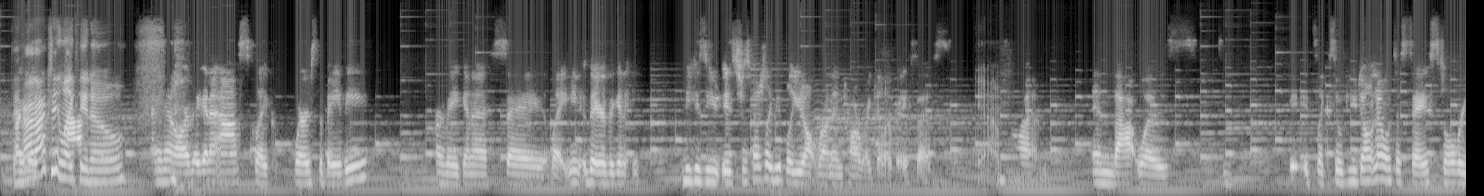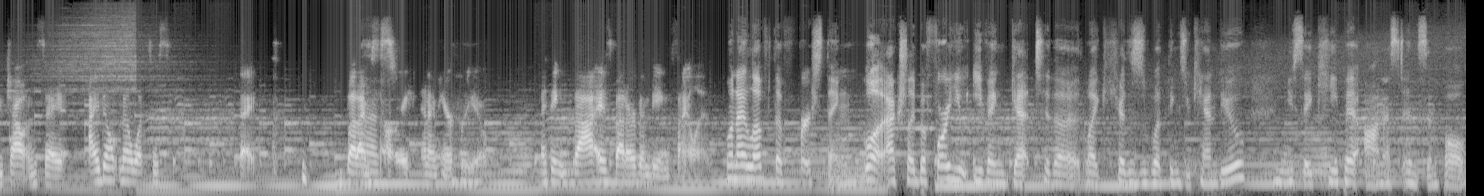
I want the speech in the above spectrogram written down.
They're not acting like they know. I know. Are they going to ask like, "Where's the baby?" Are they going to say like, you know, they're going to because you it's especially people you don't run into on a regular basis. Yeah. Um, and that was it's like so if you don't know what to say, still reach out and say, "I don't know what to say, but I'm sorry and I'm here for you." I think that is better than being silent. When I loved the first thing, well, actually, before you even get to the like, here, this is what things you can do, you say, keep it honest and simple.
